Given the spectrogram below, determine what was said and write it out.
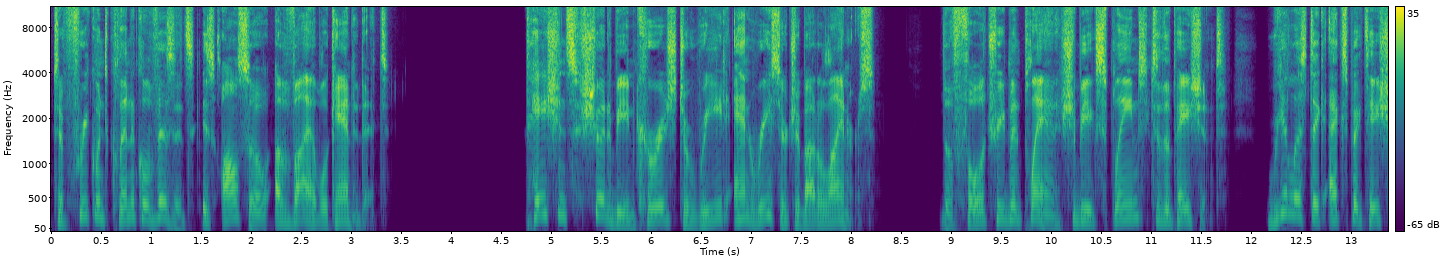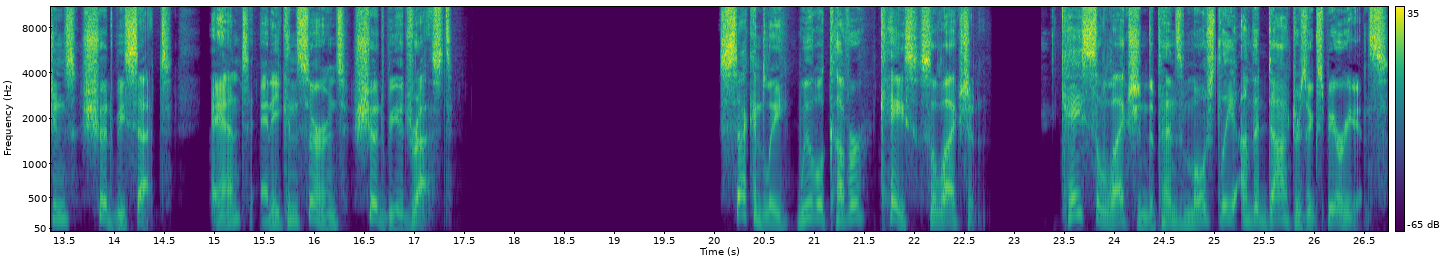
to frequent clinical visits is also a viable candidate. Patients should be encouraged to read and research about aligners. The full treatment plan should be explained to the patient. Realistic expectations should be set, and any concerns should be addressed. Secondly, we will cover case selection. Case selection depends mostly on the doctor's experience.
